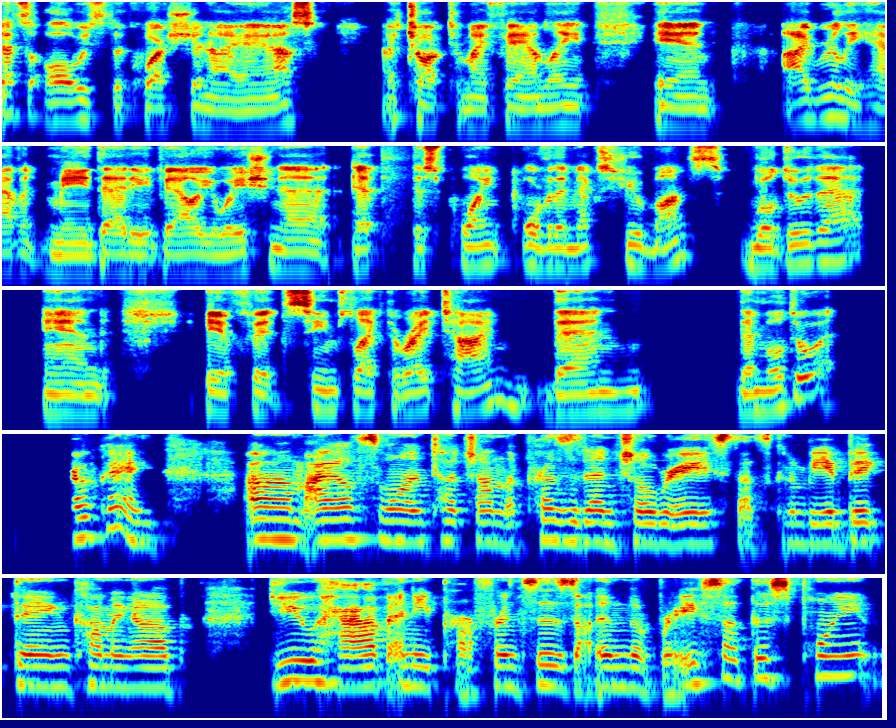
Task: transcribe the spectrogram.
That's always the question I ask. I talk to my family, and I really haven't made that evaluation at, at this point. Over the next few months, we'll do that. And if it seems like the right time, then then we'll do it. Okay. Um, I also want to touch on the presidential race. That's going to be a big thing coming up. Do you have any preferences in the race at this point?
